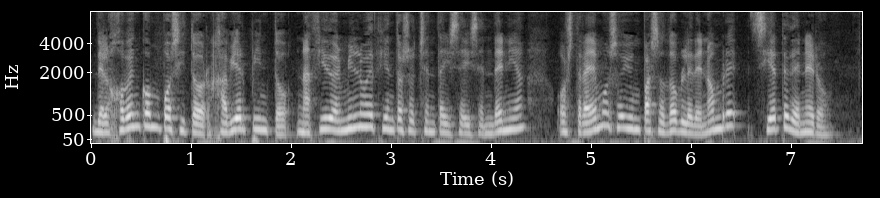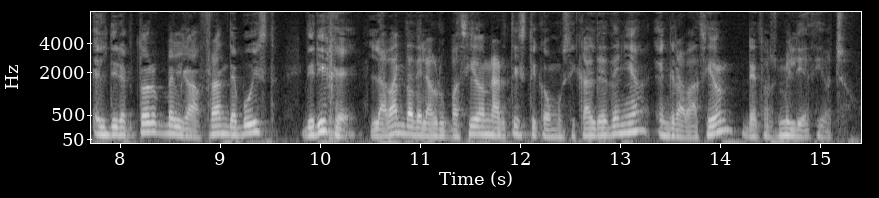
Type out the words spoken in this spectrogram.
Del joven compositor Javier Pinto, nacido en 1986 en Denia, os traemos hoy un paso doble de nombre 7 de enero. El director belga Fran de Buist dirige la banda de la agrupación artístico musical de Denia en grabación de 2018.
